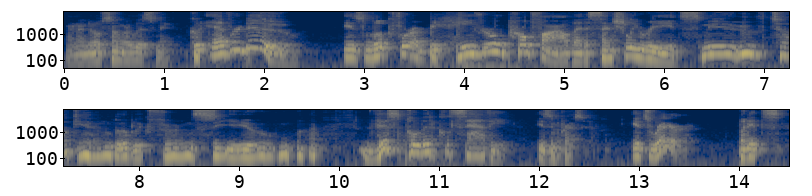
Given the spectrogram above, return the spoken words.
and I know some are listening, could ever do is look for a behavioral profile that essentially reads smooth talking public firm CEO. this political savvy is impressive. It's rare, but it's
